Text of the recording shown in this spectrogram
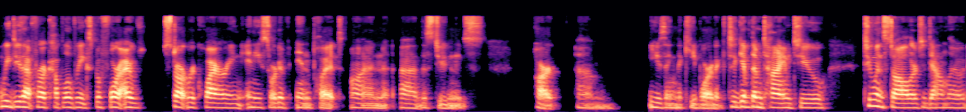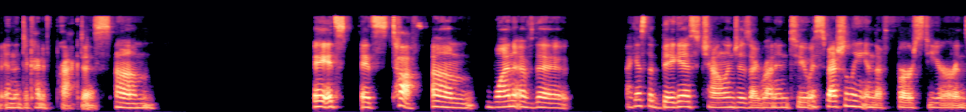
We do that for a couple of weeks before I start requiring any sort of input on uh, the students' part um, using the keyboard to give them time to to install or to download and then to kind of practice. Um, it's it's tough. Um, one of the I guess the biggest challenges I run into, especially in the first year and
